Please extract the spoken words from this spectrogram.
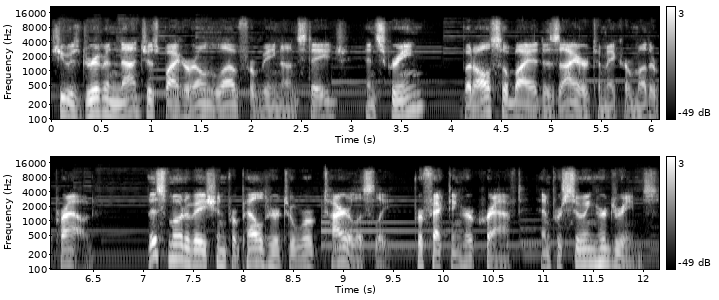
She was driven not just by her own love for being on stage and screen, but also by a desire to make her mother proud. This motivation propelled her to work tirelessly, perfecting her craft and pursuing her dreams.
